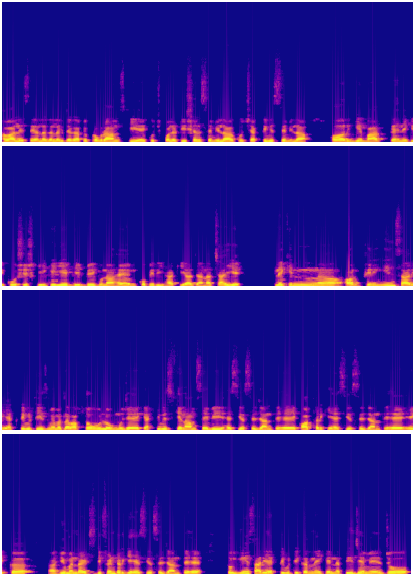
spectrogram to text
हवाले से अलग अलग जगह पे प्रोग्राम्स किए कुछ पॉलिटिशियंस से मिला कुछ एक्टिविस्ट से मिला। और ये बात कहने की कोशिश की कि ये भी बेगुनाह है उनको भी रिहा किया जाना चाहिए। लेकिन और फिर इन सारी एक्टिविटीज़ में मतलब अब तो लोग मुझे एक एक्टिविस्ट के नाम से भी हैसियत से जानते हैं एक ऑथर की हैसियत से जानते हैं एक ह्यूमन राइट्स डिफेंडर की हैसियत से जानते हैं। तो ये सारी एक्टिविटी करने के नतीजे में जो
